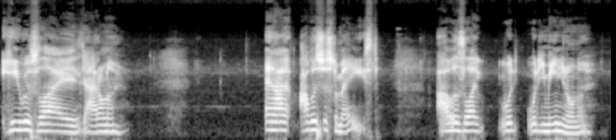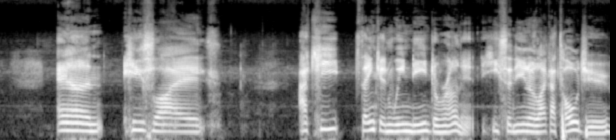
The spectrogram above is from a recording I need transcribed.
he was like, I don't know. And I, I was just amazed. I was like, what, what do you mean you don't know? And he's like, I keep thinking we need to run it. He said, you know, like I told you,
